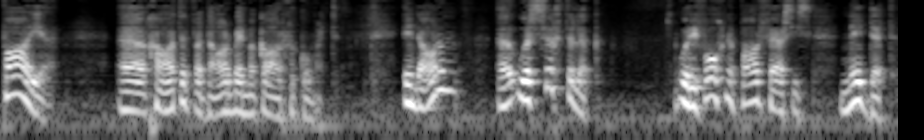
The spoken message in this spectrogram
paaie uh gehad het wat daar by mekaar gekom het. En daarom uh oorsigtelik oor die volgende paar versies net dit.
